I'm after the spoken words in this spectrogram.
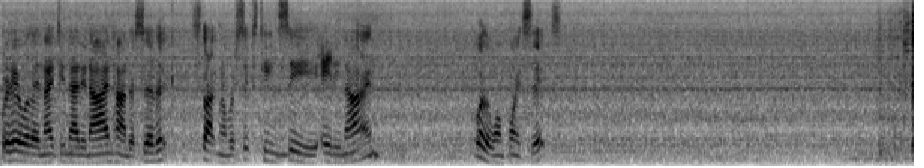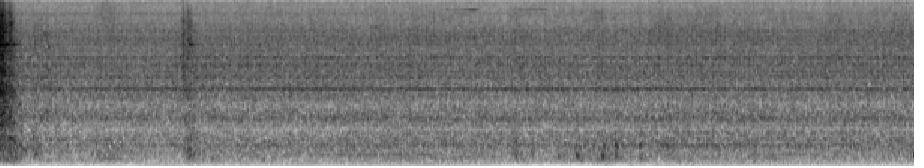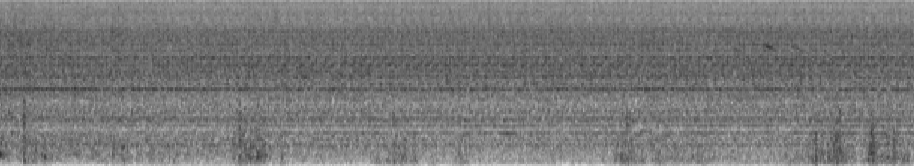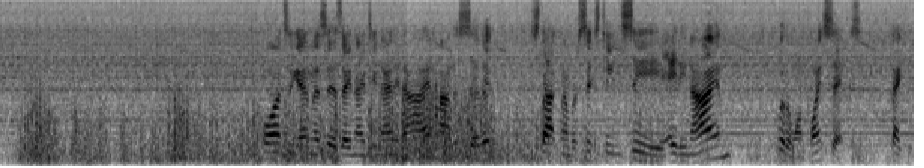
We're here with a 1999 Honda Civic, stock number 16C89 with a 1.6. Once again, this is a 1999 Honda Civic, stock number 16C89 with a 1.6. Thank you.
